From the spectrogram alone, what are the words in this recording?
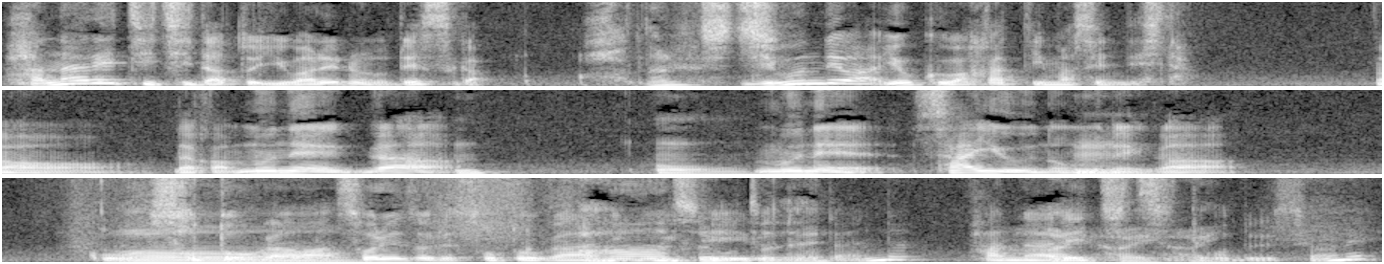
離れ父だと言われるのですが離れち自分ではよく分かっていませんでした。ああだから胸が胸左右の胸がこう外側それぞれ外側に向いているってことだよね。離れ父ってことですよね。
